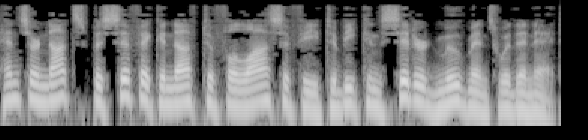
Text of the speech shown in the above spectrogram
hence are not specific enough to philosophy to be considered movements within it.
